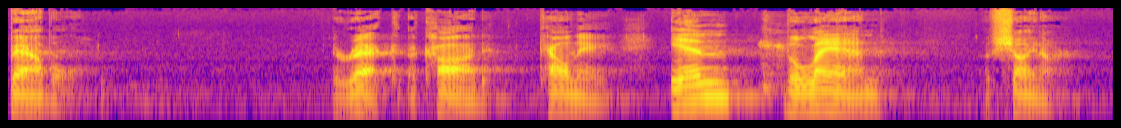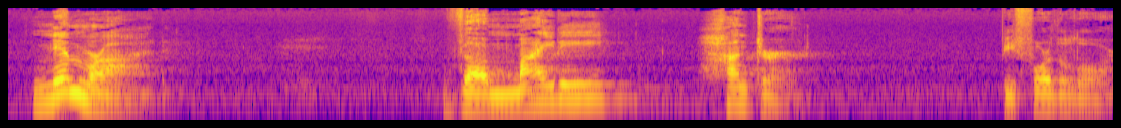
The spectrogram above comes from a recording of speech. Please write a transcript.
Babel. Erech, Akkad, Calneh, in the land of Shinar. Nimrod, the mighty hunter before the Lord.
